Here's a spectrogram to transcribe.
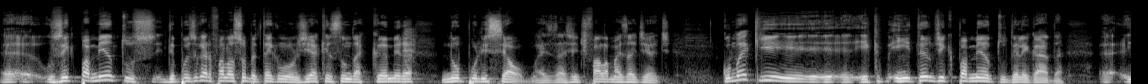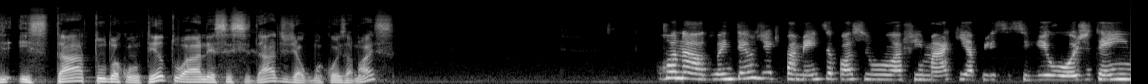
É, os equipamentos, depois eu quero falar sobre a tecnologia, a questão da câmera no policial, mas a gente fala mais adiante Como é que, em termos de equipamento, delegada, está tudo a contento? Há necessidade de alguma coisa a mais? Ronaldo, em termos de equipamentos, eu posso afirmar que a Polícia Civil hoje tem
